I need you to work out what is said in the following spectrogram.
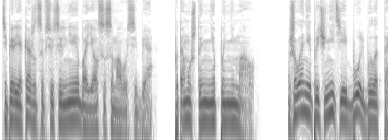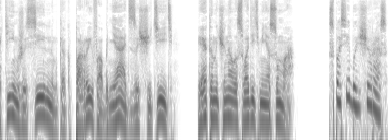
Теперь я, кажется, все сильнее боялся самого себя потому что не понимал. Желание причинить ей боль было таким же сильным, как порыв обнять, защитить, и это начинало сводить меня с ума. «Спасибо еще раз»,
